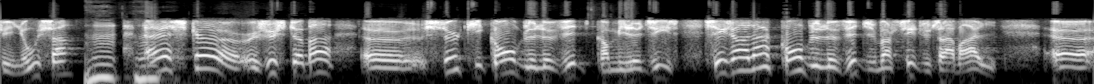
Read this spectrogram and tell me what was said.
chez nous, ça. Est-ce que, justement, euh, ceux qui comblent le vide, comme ils le disent, ces gens-là comblent le vide du marché du travail? Euh,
